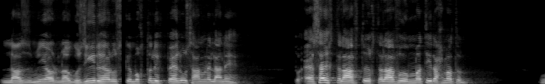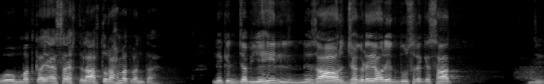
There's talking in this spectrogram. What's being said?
لازمی اور ناگزیر ہے اور اس کے مختلف پہلو سامنے لانے ہیں۔ تو ایسا اختلاف تو اختلاف و امت ہی رحمت وہ امت کا ایسا اختلاف تو رحمت بنتا ہے۔ لیکن جب یہی نظا اور جھگڑے اور ایک دوسرے کے ساتھ جی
